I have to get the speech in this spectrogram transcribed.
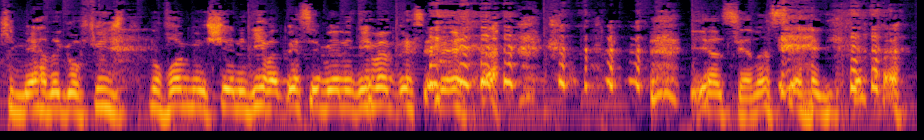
que merda que eu fiz, não vou me mexer, ninguém vai perceber, ninguém vai perceber. e a cena segue.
